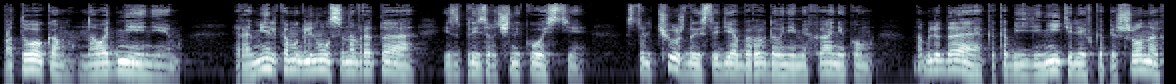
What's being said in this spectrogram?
потоком, наводнением. Рамельком оглянулся на врата из призрачной кости, столь чуждые среди оборудования механикум, наблюдая, как объединители в капюшонах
